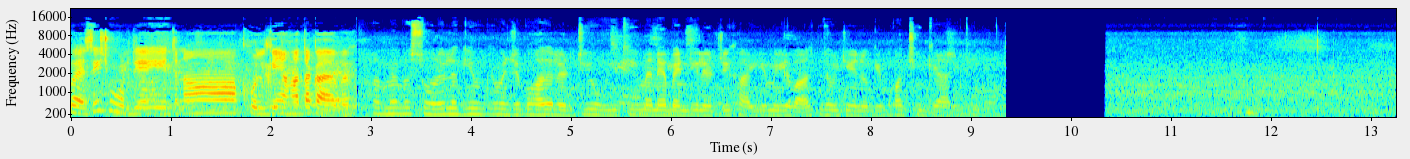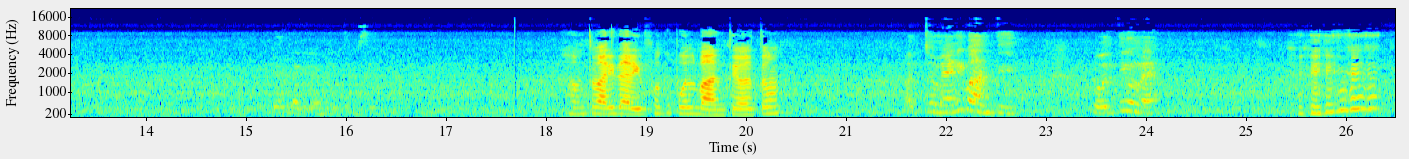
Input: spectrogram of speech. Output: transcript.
इसको ऐसे ही छोड़ दिया ये इतना खुल के यहाँ तक आया हुआ है। अब मैं बस सोने लगी हूँ कि मुझे बहुत एलर्जी हो गई थी। मैंने अब एंटी एलर्जी खाई है मेरी आवाज़ भी थोड़ी चेंज हो गई बहुत छिंके आ रही थी। हम तुम्हारी तारीफों के पुल बांधते हो तुम अच्छा मैं नहीं बांधती बोलती हूँ मैं।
